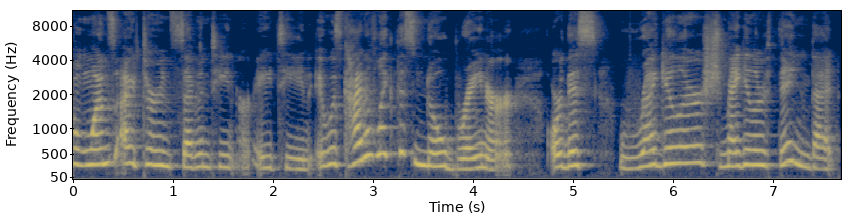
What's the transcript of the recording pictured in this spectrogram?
But once I turned 17 or 18, it was kind of like this no brainer or this regular schmegular thing that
